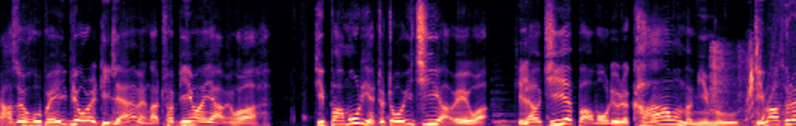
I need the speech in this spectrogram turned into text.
ဒါဆိုဟိုဘေးပြောတဲ့ဒီလမ်းအမြန်ငါထွက်ပြေးမှရမယ်ကွာ ဒီပါမုတ်တွေကတော်တော်ကြီးကြီးရပဲကွာဒီလောက်ကြီးရဲ့ပါမုတ်တွေကိုတခါမှမမြင်ဘူးဒီမှာဆိုလဲ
